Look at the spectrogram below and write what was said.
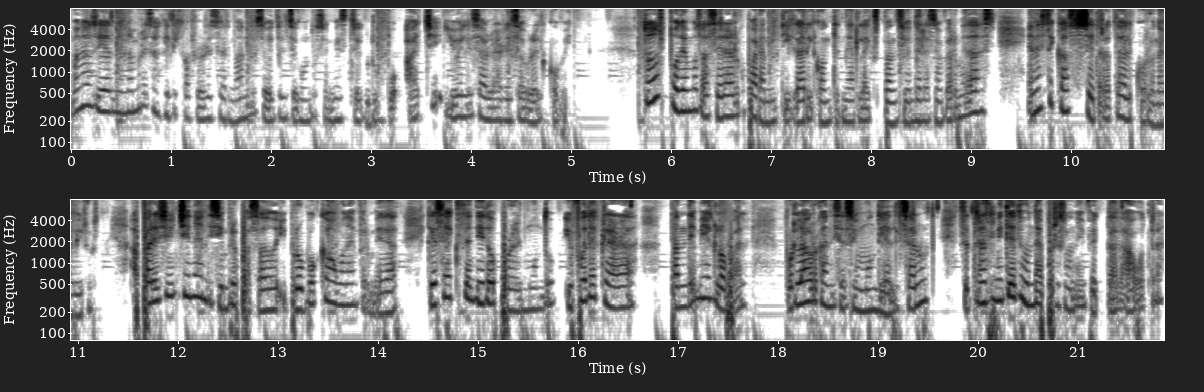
Buenos días, mi nombre es Angélica Flores Hernández, soy del segundo semestre Grupo H y hoy les hablaré sobre el COVID. Todos podemos hacer algo para mitigar y contener la expansión de las enfermedades. En este caso se trata del coronavirus. Apareció en China en diciembre pasado y provoca una enfermedad que se ha extendido por el mundo y fue declarada pandemia global por la Organización Mundial de Salud. Se transmite de una persona infectada a otra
